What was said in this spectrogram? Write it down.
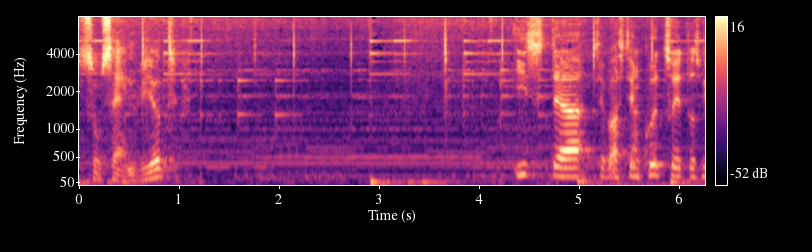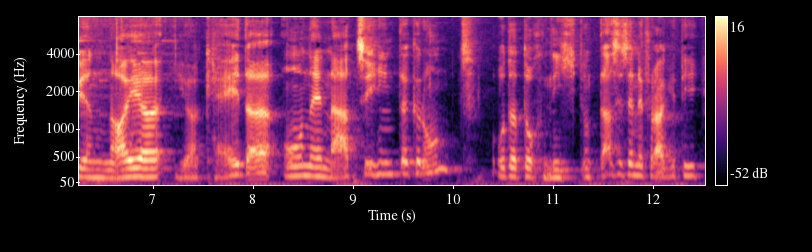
so sein wird. Ist der Sebastian Kurz so etwas wie ein neuer Jörg Haider ohne Nazi-Hintergrund oder doch nicht? Und das ist eine Frage, die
